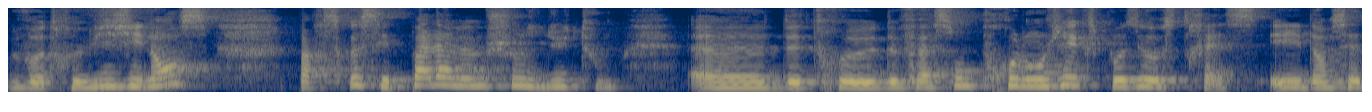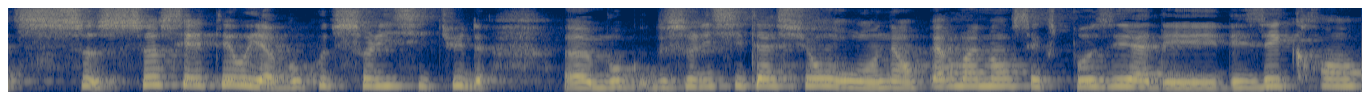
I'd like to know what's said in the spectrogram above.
votre, vigilance parce que c'est pas la même chose du tout euh, d'être de façon prolongée exposé au stress. Et dans cette société où il y a beaucoup de sollicitude, euh, beaucoup de sollicitations, où on est en permanence exposé à des, écrans,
